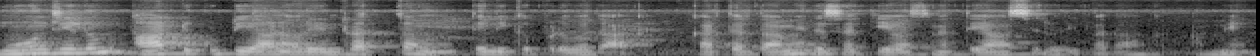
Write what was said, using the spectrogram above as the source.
மூன்றிலும் ஆட்டுக்குட்டியானவரின் ரத்தம் தெளிக்கப்படுவதாக கர்த்தர் தாமே இந்த சத்தியவாசனத்தை ஆசீர்வதிப்பதாக. அமேன்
